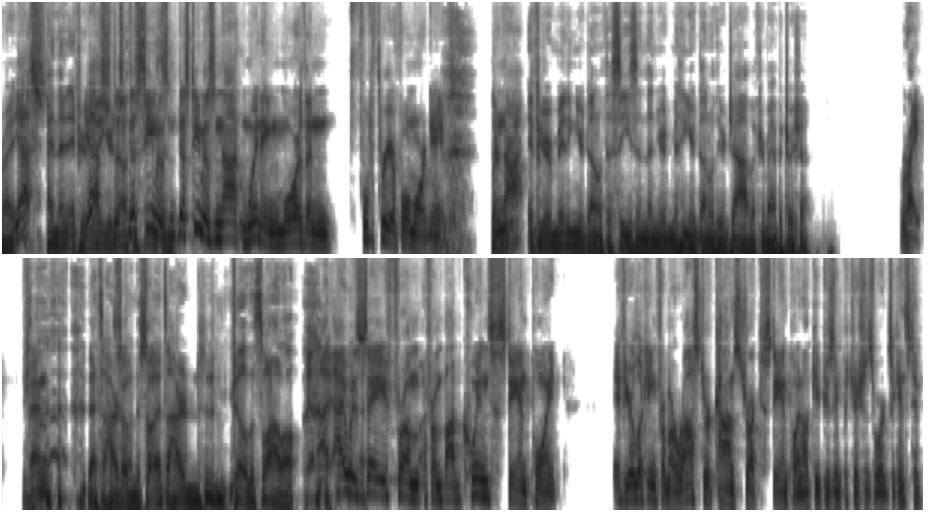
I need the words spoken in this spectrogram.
right? yes, And then if you're yes. you're This, this team season, is this team is not winning more than four, three or four more games. They're if you're- not. If you're admitting you're done with the season, then you're admitting you're done with your job. If you're Matt Patricia, Right. And that's a hard So- one to so- swallow. That's a hard pill to swallow. I, I would say from from Bob Quinn's standpoint, if you're looking from a roster construct standpoint, I'll keep using Patricia's words against him.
